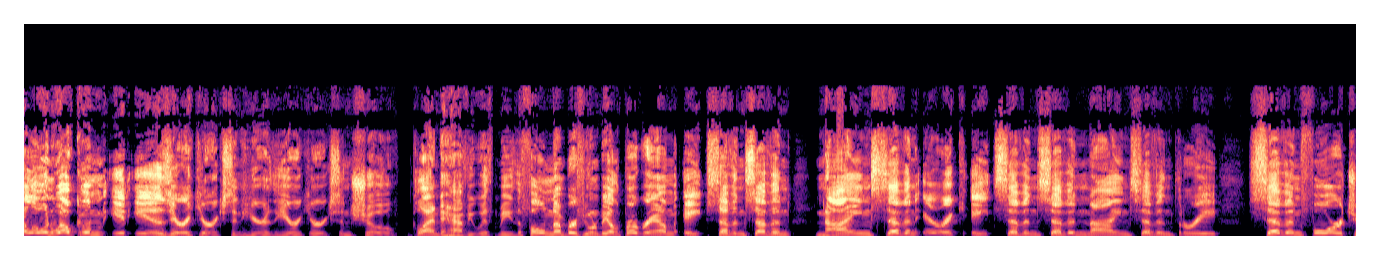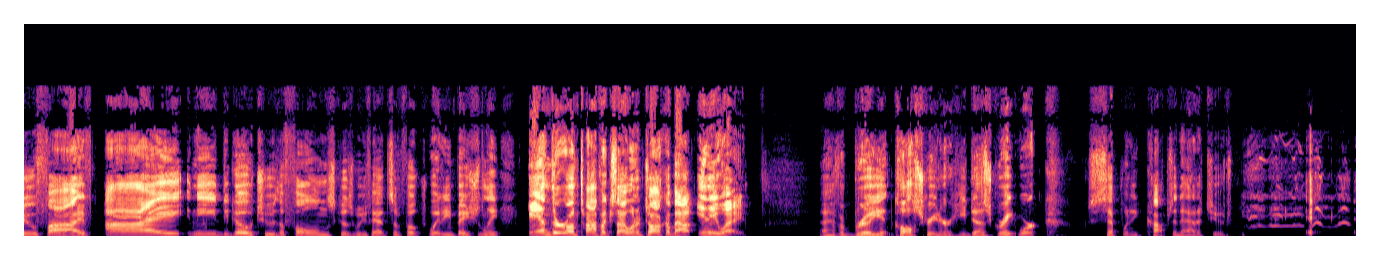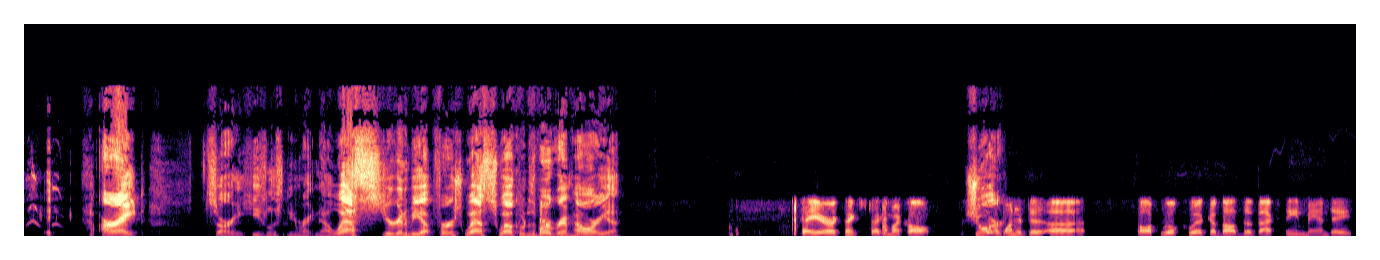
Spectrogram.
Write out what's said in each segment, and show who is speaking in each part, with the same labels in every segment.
Speaker 1: Hello and welcome. It is Erick Erickson here, the Erick Erickson Show. Glad to have you with me. The phone number, if you want to be on the program, 877-97-ERIC, 877-973-7425. I need to go to the phones because we've had some folks waiting patiently, and they're on topics I want to talk about. Anyway, I have a brilliant call screener. He does great work, except when he cops an attitude. All right. Sorry, he's listening right now. Wes, you're going to be up first. Wes, welcome to the program. How are you?
Speaker 2: Hey, Eric. Thanks for taking my call.
Speaker 1: Sure.
Speaker 2: I wanted to uh, talk real quick about the vaccine mandate.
